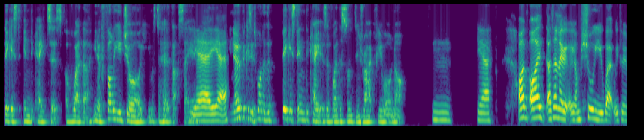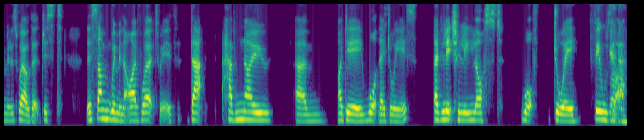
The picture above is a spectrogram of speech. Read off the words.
biggest indicators of whether, you know, follow your joy. You must have heard that saying. yeah, yeah. You know, because it's one of the biggest indicators of whether something's right for you or not. Mm, yeah. I've I I don't know, I'm sure you work with women as well that just there's some women that I've worked with that have no um idea what their joy is. They've literally lost what joy feels Yeah. like.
